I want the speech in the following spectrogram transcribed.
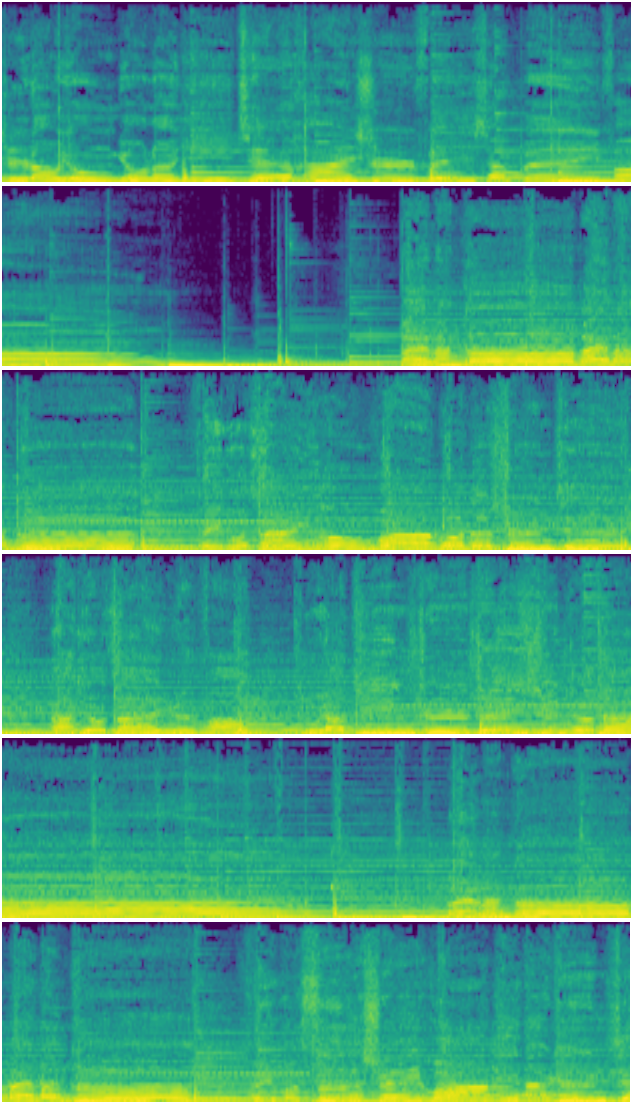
直到拥有了一切，还是飞向北方。白兰鸽，白兰鸽，飞过彩虹划过的瞬间，它就在远方，不要停止追寻着它。白兰鸽，白兰鸽，飞过似水华丽的人间，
